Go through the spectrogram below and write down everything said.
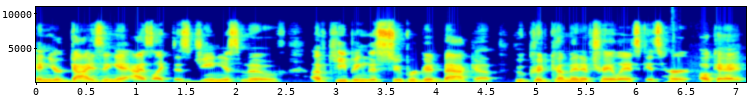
and you're guising it as like this genius move of keeping this super good backup who could come in if Trey Lance gets hurt. Okay,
